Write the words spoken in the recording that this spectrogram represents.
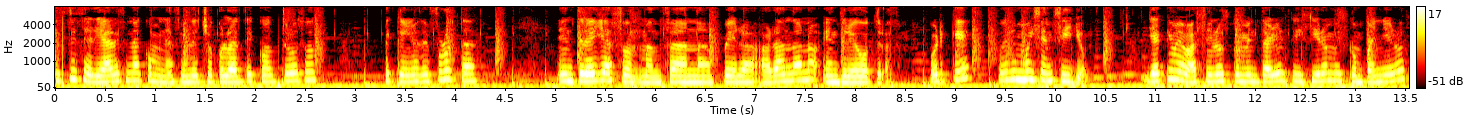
este cereal es una combinación de chocolate con trozos pequeños de fruta. Entre ellas son manzana, pera, arándano, entre otras. ¿Por qué? Pues es muy sencillo, ya que me basé en los comentarios que hicieron mis compañeros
